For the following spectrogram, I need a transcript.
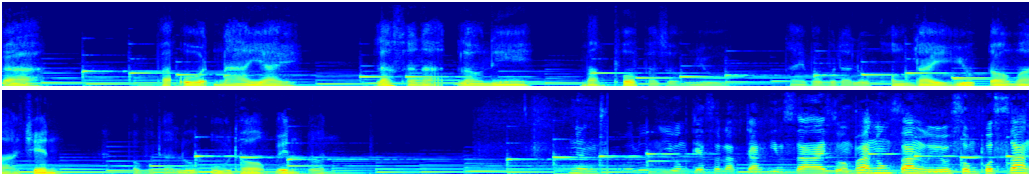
กา พระโอษฐ์หนาใหญ่ ลักษณะเหล่านี้ มักพบผสมอยู่ ในพระพุทธรูปของไทยยุคต่อมาเช่น พระพุทธรูปอู่ทองเป็นต้นหนึ่งเทวรูปนิยมแกะสลักจากหินทรายสวมผ้านุ่งสั้นหรือสมพศสั้น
